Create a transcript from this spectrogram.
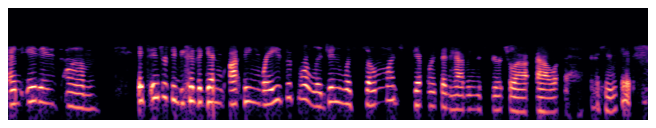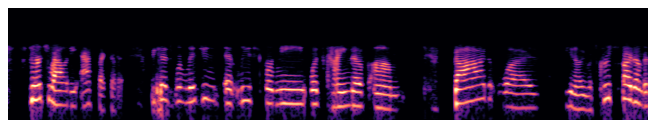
And it is um it's interesting because again, uh, being raised with religion was so much different than having the spiritual. I can't even say it. Spirituality aspect of it, because religion, at least for me, was kind of um God was you know, he was crucified on the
